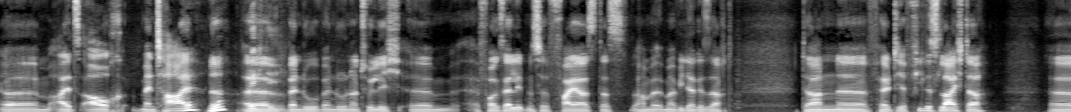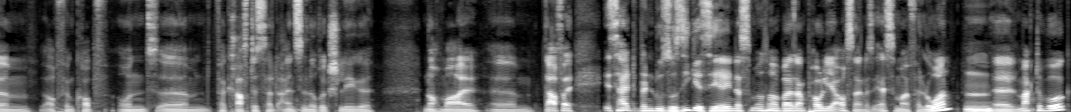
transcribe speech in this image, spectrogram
ähm, als auch mental, ne? Äh, wenn du, wenn du natürlich ähm, Erfolgserlebnisse feierst, das haben wir immer wieder gesagt, dann äh, fällt dir vieles leichter, ähm, auch für den Kopf und ähm, verkraftest halt einzelne Rückschläge nochmal. Ähm, dafür ist halt, wenn du so Siegesserien, das muss man bei St. Pauli ja auch sagen, das erste Mal verloren, mhm. äh, Magdeburg,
